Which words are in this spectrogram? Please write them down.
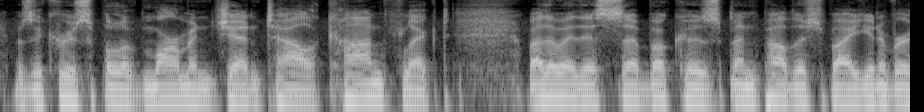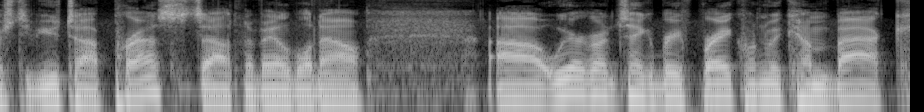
it was a crucible of Mormon Gentile conflict. By the way, this uh, book has been published by University of Utah Press. It's out and available now. Uh, we are going to take a brief break. When we come back,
